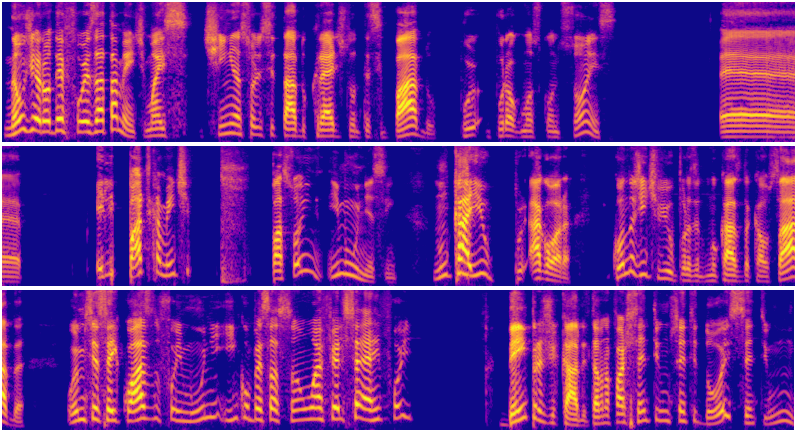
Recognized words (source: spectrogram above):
não gerou default exatamente, mas tinha solicitado crédito antecipado por, por algumas condições, é, ele praticamente passou imune, assim. Não caiu. Agora, quando a gente viu, por exemplo, no caso da calçada, o MCCI quase foi imune e, em compensação, o FLCR foi bem prejudicado. Ele estava na faixa 101, 102, 101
